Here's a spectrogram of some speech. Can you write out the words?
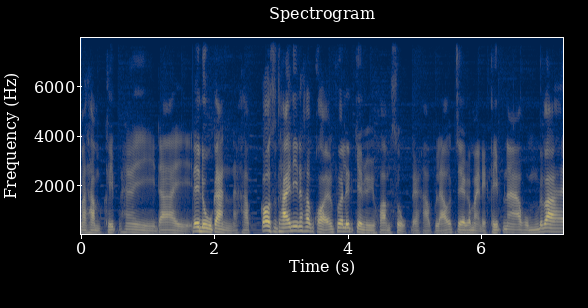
มาทำคลิปให้ได้ได้ดูกันนะครับ ก็สุดท้ายนี้นะครับ ขอให้เพื่อนเล่นเกมอย่างมีความสุขนะครับ แล้วเจอกันใหม่ในคลิปหน้าผม บ๊ายบาย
